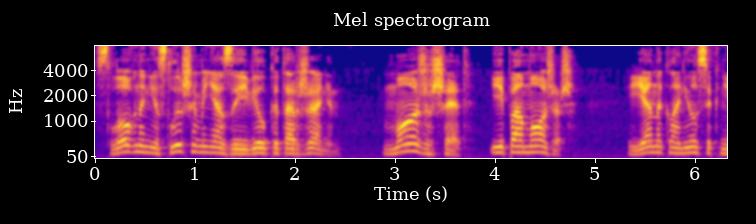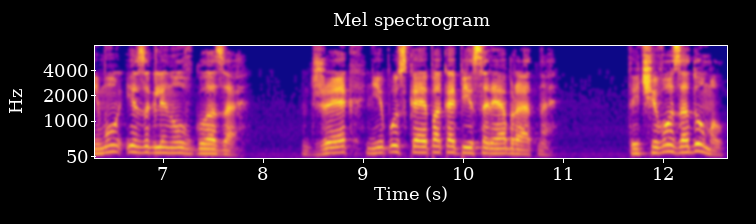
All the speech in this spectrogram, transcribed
Словно не слыша меня, заявил каторжанин. Можешь, Эд, и поможешь. Я наклонился к нему и заглянул в глаза. «Джек, не пускай пока писаря обратно». «Ты чего задумал?»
